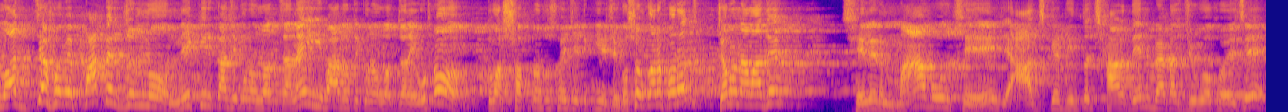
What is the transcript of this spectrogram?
লজ্জা হবে পাপের জন্য। নেকির কাজে কোনো লজ্জা নেই, ইবাদতে কোনো লজ্জা নেই। উঠো, তোমার স্বপ্ন দোষ হয়েছে, এটা কি হয়েছে? গোসল করা ফরজ? চলো নামাজে। ছেলের মা বলছে যে, আজকের দিন তো ছাড় দেন, বেটা যুবক হয়েছে।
